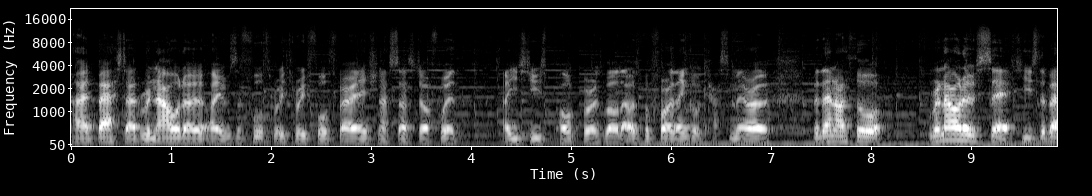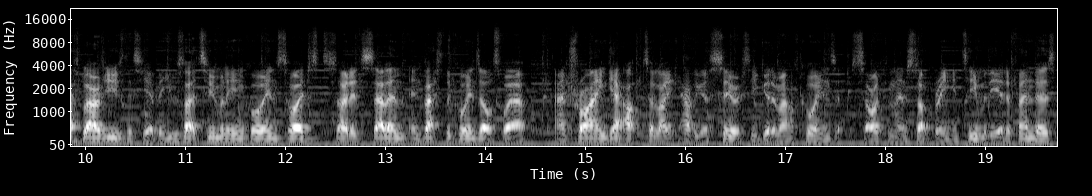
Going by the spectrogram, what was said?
I had Best, I had Ronaldo, it was a 4-3-3 fourth variation I started off with. I used to use Pogba as well, that was before I then got Casemiro. But then I thought, Ronaldo's sick. He's the best player I've used this year, but he was like 2 million coins, so I just decided to sell him, invest the coins elsewhere, and try and get up to like having a seriously good amount of coins so I can then start bringing Team of the Year defenders,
